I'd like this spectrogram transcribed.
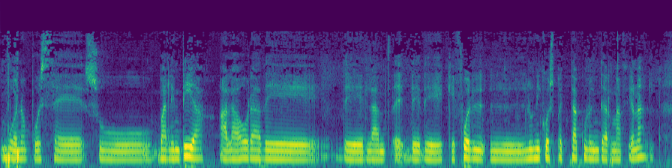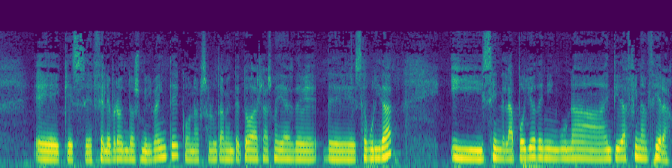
Bueno, pues eh, su valentía a la hora de, de, de- que fue el, único espectáculo internacional eh, que se celebró en 2020 con absolutamente todas las medidas de, de seguridad y sin el apoyo de ninguna entidad financiera.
